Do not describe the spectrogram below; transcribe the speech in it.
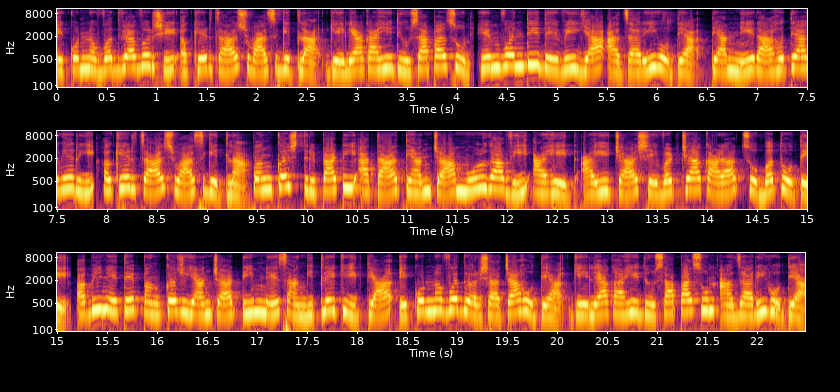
एकोणनव्वदव्या वर्षी अखेरचा श्वास घेतला. गेल्या काही दिवसापासून हेमवंती देवी या आजारी होत्या. त्यांनी राहत्या घरी अखेरचा श्वास घेतला. पंकज त्रिपाठी आता त्यांच्या मूळ गावी आहेत. आईच्या शेवटच्या काळात सोबत होते. अभिनेते पंकज यांच्या टीमने सांगितले की त्या एकोणनव्वद वर्षाच्या होत्या. गेल्या काही दिवसापासून आजारी होत्या.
